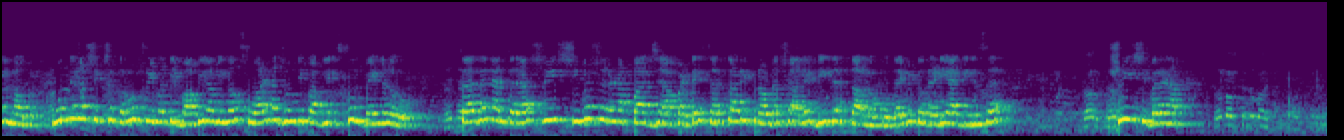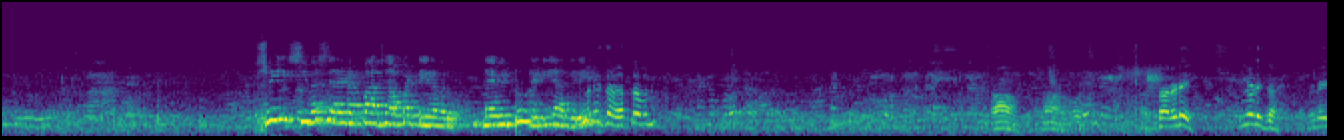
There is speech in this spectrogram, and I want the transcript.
ವಿನೋದ್, ಮುಂದಿನ ಶಿಕ್ಷಕರು ಶ್ರೀಮತಿ ಭವ್ಯ ವಿನೋದ್ ಸ್ವರ್ಣ ಜ್ಯೋತಿ ಪಬ್ಲಿಕ್ ಸ್ಕೂಲ್, ಬೆಂಗಳೂರು. ತದನಂತರ ಶ್ರೀ ಶಿವಶರಣಪ್ಪ ಜಾಪಟ್ಟೆ ಸರ್ಕಾರಿ ಪ್ರೌಢಶಾಲೆ ಬೀದರ್ ತಾಲೂಕು. ದಯವಿಟ್ಟು ಆಗಿದೆ ಸರ್ ಶ್ರೀ ಶಿವರಣ. ಶ್ರೀ ಶಿವಶರಣಪ್ಪ ಜಾಪಟ್ಟೆನವರು ದಯವಿಟ್ಟು ರೆಡಿ ಆಗಿರಿ ಹಾಂ ಹಾಂ ಸರ್ ರೆಡಿ ಇಲ್ಲಿ ನೋಡಿ ಸರ್ ರೆಡಿ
